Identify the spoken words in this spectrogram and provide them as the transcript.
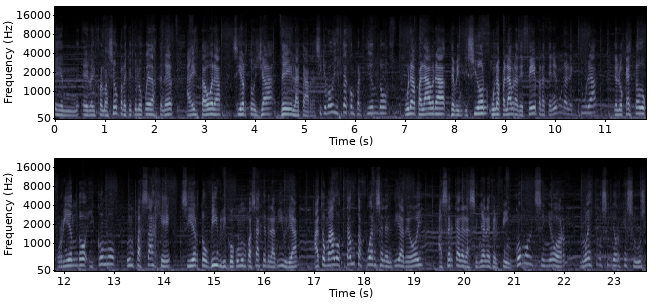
En, la información para que tú lo puedas tener a esta hora, ¿cierto? Ya de la tarde. Así que voy a estar compartiendo una palabra de bendición, una palabra de fe para tener una lectura de lo que ha estado ocurriendo y cómo un pasaje, cierto, bíblico, como un pasaje de la Biblia, ha tomado tanta fuerza en el día de hoy acerca de las señales del fin. Cómo el Señor nuestro Señor Jesús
